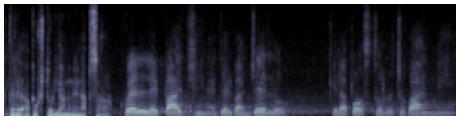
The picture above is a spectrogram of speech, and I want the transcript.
které apoštol Jan nenapsal. Che l'Apostolo Giovanni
